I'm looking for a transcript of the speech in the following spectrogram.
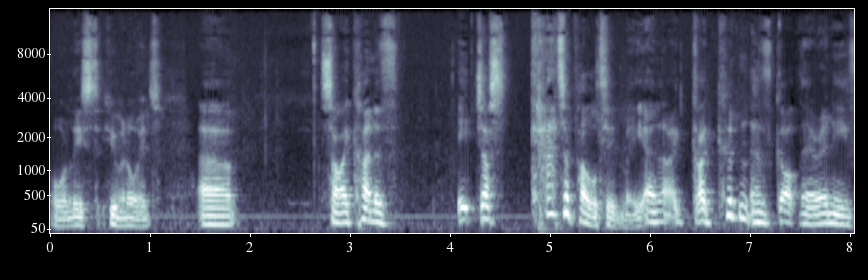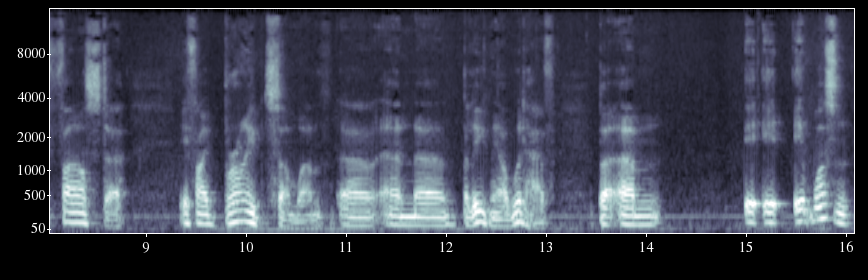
or at least humanoids. Uh, so I kind of, it just catapulted me, and I, I couldn't have got there any faster if I bribed someone, uh, and uh, believe me, I would have. But um, it, it, it wasn't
